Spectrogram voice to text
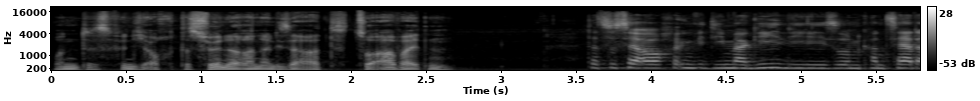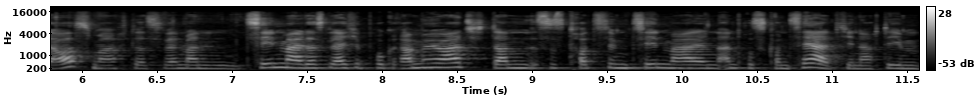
Und das finde ich auch das Schöne daran, an dieser Art zu arbeiten. Das ist ja auch irgendwie die Magie, die so ein Konzert ausmacht, dass wenn man zehnmal das gleiche Programm hört, dann ist es trotzdem zehnmal ein anderes Konzert, je nachdem,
